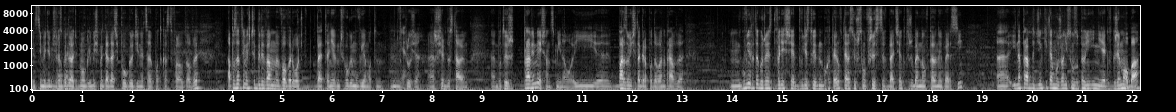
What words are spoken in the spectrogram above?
więc nie będziemy się No rozgadywać, bo moglibyśmy gadać pół godziny cały podcast Falloutowy. A poza tym jeszcze grywam w Overwatch betę, nie wiem czy w ogóle mówiłem o tym w Nie. plusie, aż się dostałem, e, bo to już prawie miesiąc minął i e, bardzo mi się ta gra podoba, naprawdę. Mm, Głównie dlatego, że jest 20, 21 bohaterów, teraz już są wszyscy w becie, którzy będą w pełnej wersji. E, I naprawdę dzięki temu, że oni są zupełnie inni jak w grze MOBA,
